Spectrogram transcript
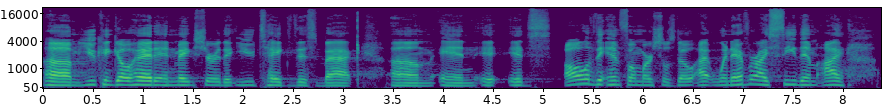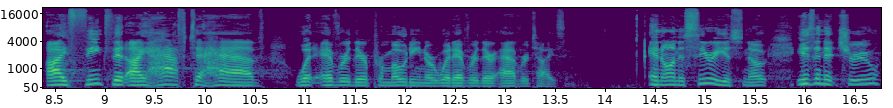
um, you can go ahead and make sure that you take this back. Um, and it, it's all of the infomercials, though. I, whenever I see them, I I think that I have to have whatever they're promoting or whatever they're advertising. And on a serious note, isn't it true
